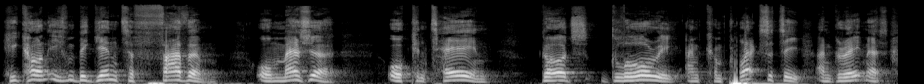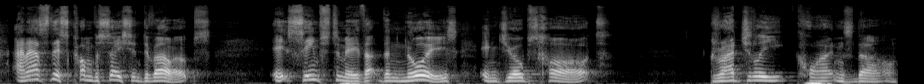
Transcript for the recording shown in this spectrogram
He can't even begin to fathom or measure or contain God's glory and complexity and greatness. And as this conversation develops, it seems to me that the noise in Job's heart gradually quietens down.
